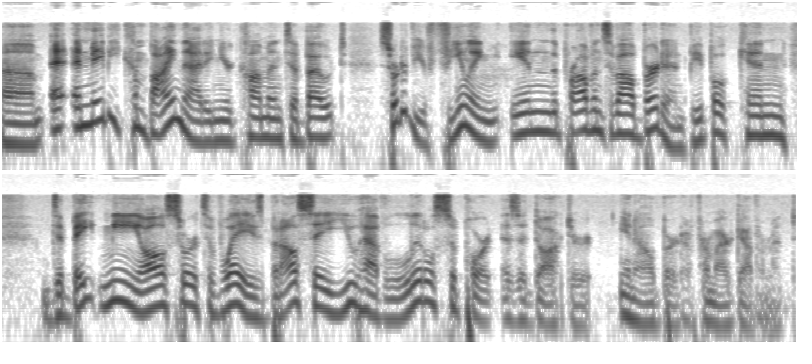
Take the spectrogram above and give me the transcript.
Um, and, and, maybe combine that in your comment about sort of your feeling in the province of Alberta. And people can debate me all sorts of ways, but I'll say you have little support as a doctor in Alberta from our government.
